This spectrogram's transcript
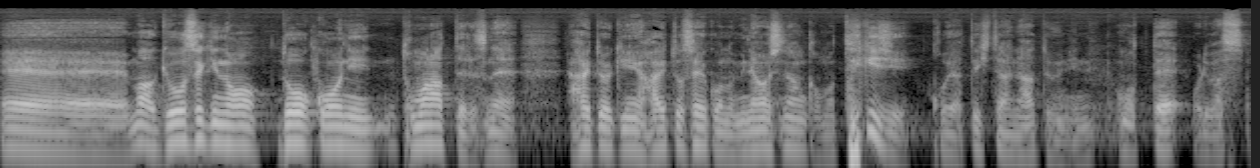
えーまあ、業績の動向に伴ってですね配当金配当成功の見直しなんかも適時こうやっていきたいなというふうに思っております。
